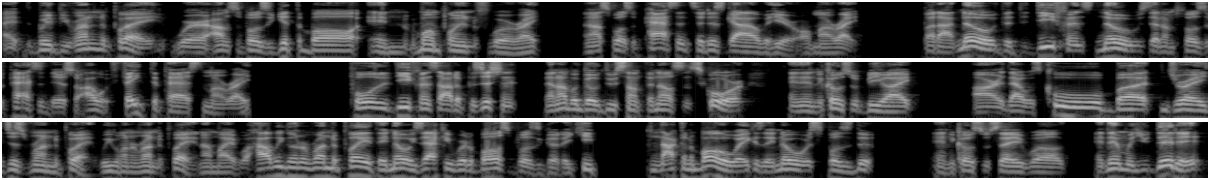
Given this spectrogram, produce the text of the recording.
I, we'd be running a play where I'm supposed to get the ball in one point on the floor, right? And I'm supposed to pass it to this guy over here on my right. But I know that the defense knows that I'm supposed to pass it there. So I would fake the pass to my right, pull the defense out of position, then I would go do something else and score. And then the coach would be like, all right, that was cool, but Dre, just run the play. We want to run the play. And I'm like, well, how are we going to run the play if they know exactly where the ball's supposed to go? They keep knocking the ball away because they know what we're supposed to do. And the coach will say, well, and then when you did it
